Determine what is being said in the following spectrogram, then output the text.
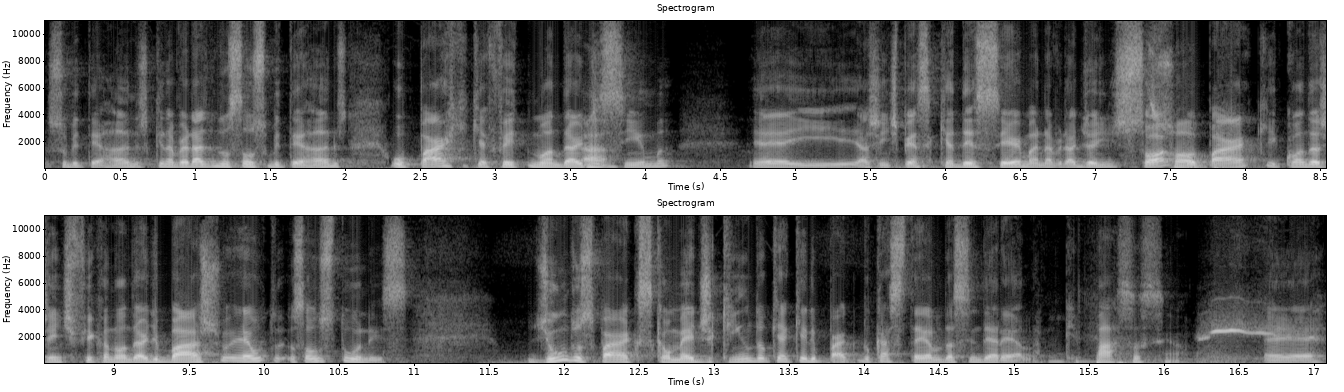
subterrâneos, que na verdade não são subterrâneos. O parque que é feito no andar ah. de cima. É, e a gente pensa que é descer, mas na verdade a gente sobe, sobe. o parque e quando a gente fica no andar de baixo é o, são os túneis. De um dos parques, que é o Magic Kingdom, que é aquele parque do castelo da Cinderela. Que passa assim, ó. É,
